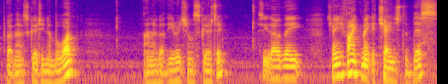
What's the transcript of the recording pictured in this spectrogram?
I've got now skirting number one, and I've got the original skirting. See how they change? If I make a change to this,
